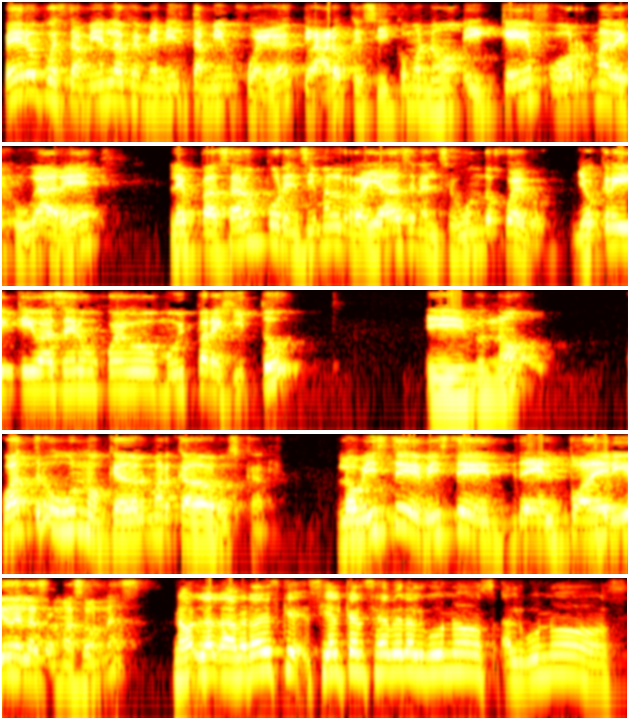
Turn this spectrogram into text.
pero pues también la femenil también juega, claro que sí, como no. Y qué forma de jugar, ¿eh? Le pasaron por encima las rayadas en el segundo juego. Yo creí que iba a ser un juego muy parejito. Y pues no. 4-1 quedó el marcador, Oscar. ¿Lo viste? ¿Viste el poderío de las Amazonas? No, la, la verdad es que sí alcancé a ver algunos, algunos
